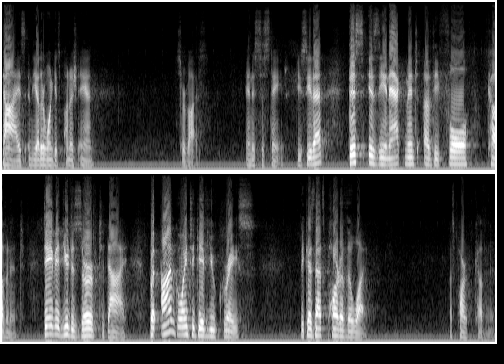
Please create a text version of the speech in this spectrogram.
dies, and the other one gets punished and survives and is sustained. Do you see that? This is the enactment of the full covenant. David, you deserve to die, but I'm going to give you grace because that's part of the what? That's part of the covenant.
